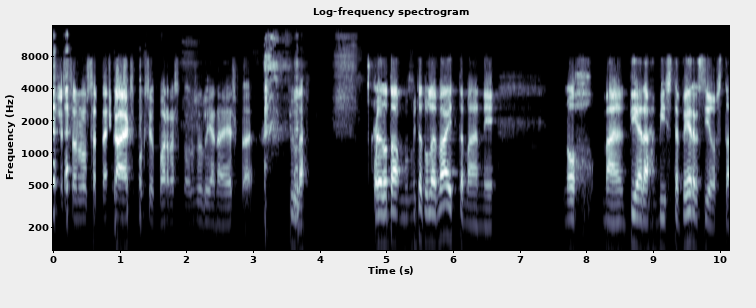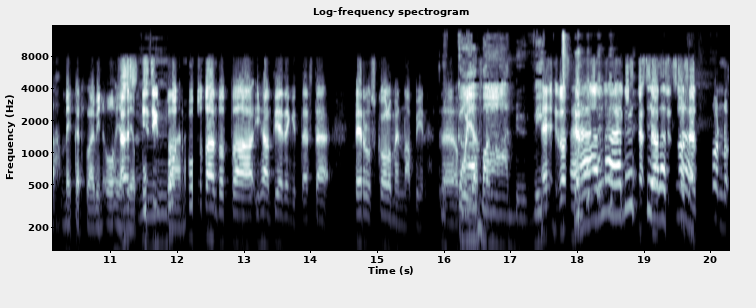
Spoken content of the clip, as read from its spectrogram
oikein on ollut se, että eka Xbox on paras konsoli ja näin edespäin. Kyllä. Ja tota, mitä tulee väittämään, niin no, mä en tiedä mistä versiosta Mega Driven mietin, puhutaan. puh- puhutaan tota, ihan tietenkin tästä perus kolmen napin No, äh, huijasta. nyt, vittu. Älä nyt se- siellä se, se on se luonno,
